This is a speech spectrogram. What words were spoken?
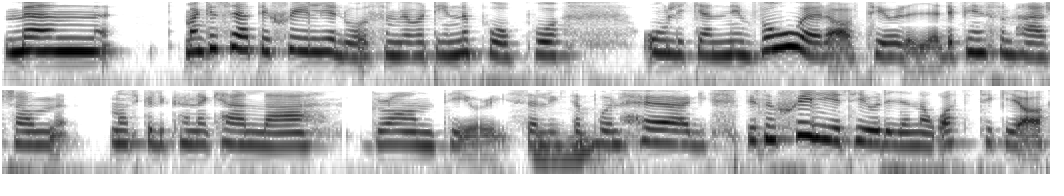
men man kan säga att det skiljer då, som vi har varit inne på, på olika nivåer av teorier. Det finns de här som man skulle kunna kalla grand theories, eller liksom Mm. på en hög... Det som skiljer teorierna åt, tycker jag,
